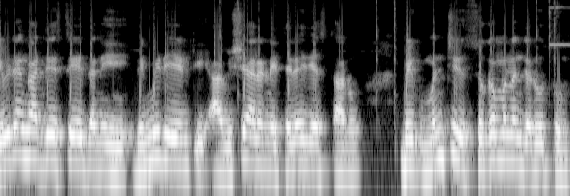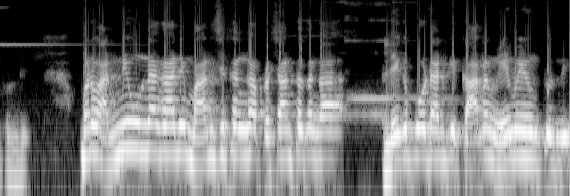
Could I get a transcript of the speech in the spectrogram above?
ఏ విధంగా చేస్తే దాని రెమెడీ ఏంటి ఆ విషయాలన్నీ తెలియజేస్తాను. మీకు మంచి సుగమనం జరుగుతుంటుంది. మనం అన్నీ ఉన్నా కానీ మానసికంగా ప్రశాంతతంగా లేకపోవడానికి కారణం ఏమై ఉంటుంది?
